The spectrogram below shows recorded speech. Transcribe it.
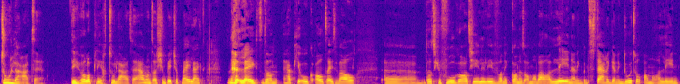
toelaten. Die hulp leert toelaten. Hè? Want als je een beetje op mij lijkt, lijkt dan heb je ook altijd wel uh, dat gevoel gehad je hele leven van ik kan het allemaal wel alleen en ik ben sterk en ik doe het wel allemaal alleen.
